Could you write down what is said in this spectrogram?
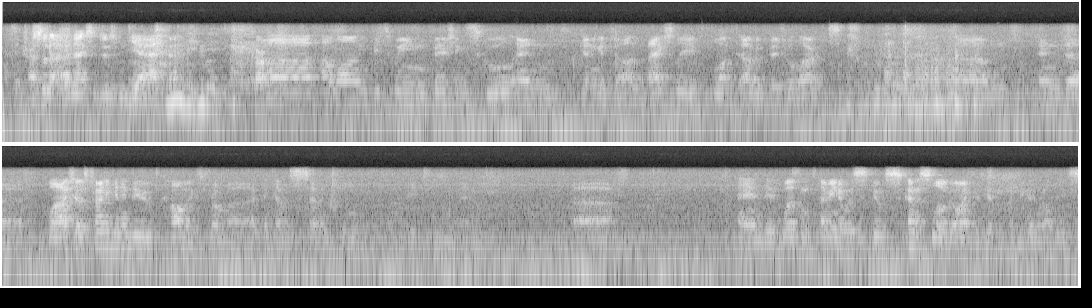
has to try So that I can actually do some Yeah. Karl? Uh, how long between finishing school and getting a job? I actually flunked out of visual arts. um, and, uh, well, actually, I was trying to get into comics from, uh, I think I was 17 or 18. And, uh, and it wasn't, I mean, it was, it was kind of slow going because you have to put together all these, you know,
